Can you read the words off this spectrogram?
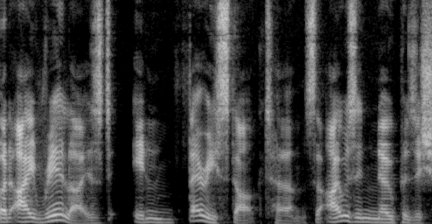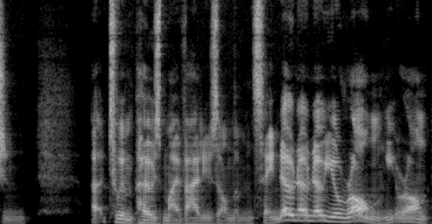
but I realized in very stark terms that I was in no position uh, to impose my values on them and say, no, no, no, you're wrong, you're wrong.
